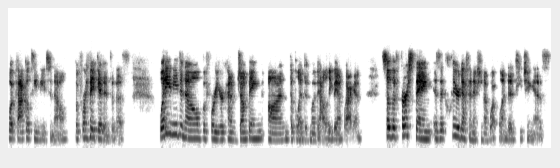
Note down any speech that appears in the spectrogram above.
what faculty need to know before they get into this what do you need to know before you're kind of jumping on the blended modality bandwagon? So the first thing is a clear definition of what blended teaching is.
